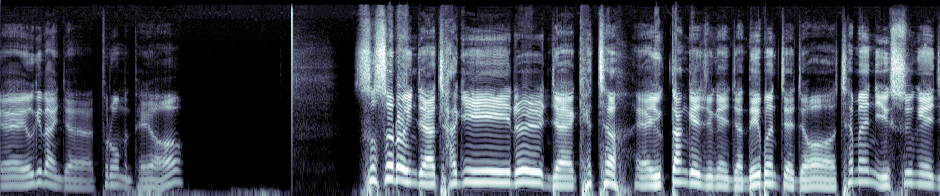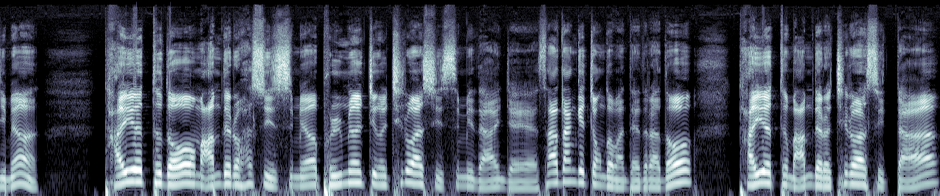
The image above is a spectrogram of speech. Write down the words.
예, 여기다 이제 들어오면 돼요. 스스로 이제 자기를 이제 개처 예, 6단계 중에 이제 네 번째죠. 체면이 익숙해지면 다이어트도 마음대로 할 수 있으며 불면증을 치료할 수 있습니다. 이제 4단계 정도만 되더라도 다이어트 마음대로 치료할 수 있다.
